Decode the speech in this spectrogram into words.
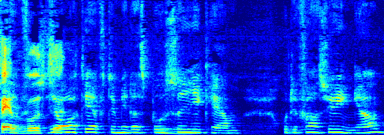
Fembussen. Ja, till eftermiddagsbussen gick hem. Och det fanns ju inga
